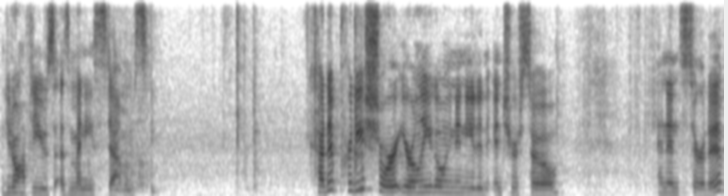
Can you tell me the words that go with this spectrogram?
you don't have to use as many stems. Cut it pretty short. You're only going to need an inch or so and insert it.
